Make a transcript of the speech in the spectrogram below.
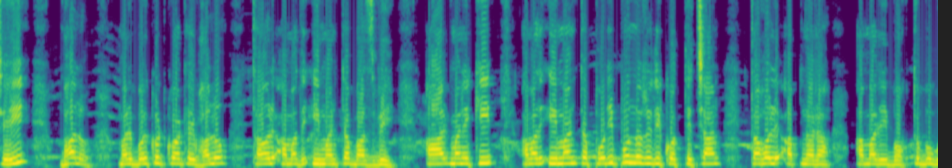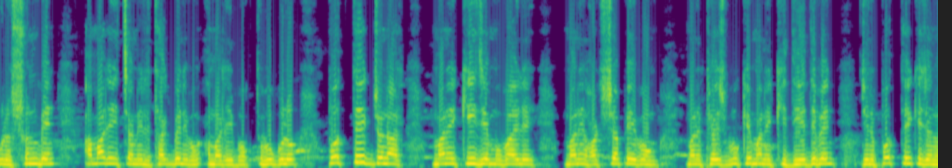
চেয়েই ভালো। মানে বয়কট করাটাই ভালো, তাহলে আমাদের ইমানটা বাঁচবে। আর মানে কি, আমাদের ইমানটা পরিপূর্ণ যদি করতে চান, তাহলে আপনারা আমার এই বক্তব্যগুলো শুনবেন, আমার এই চ্যানেলে থাকবেন এবং আমার এই বক্তব্যগুলো প্রত্যেকজনার মানে কি যে মোবাইলে মানে হোয়াটসঅ্যাপে এবং মানে ফেসবুকে মানে কি দিয়ে দেবেন, যেন প্রত্যেকে যেন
